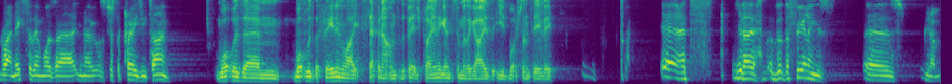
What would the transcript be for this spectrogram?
right next to them was uh you know it was just a crazy time. What was um what was the feeling like stepping out onto the pitch playing against some of the guys that you'd watched on TV? Yeah, it's you know the the feelings is you know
